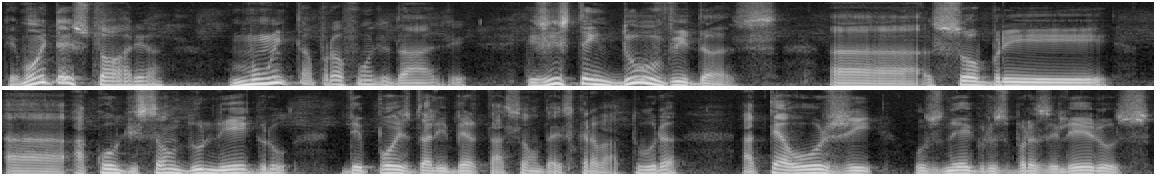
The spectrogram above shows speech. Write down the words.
Tem muita história, muita profundidade. Existem dúvidas uh, sobre uh, a condição do negro depois da libertação da escravatura. Até hoje, os negros brasileiros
